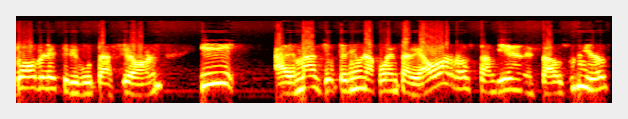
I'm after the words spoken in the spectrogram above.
doble tributación y además yo tenía una cuenta de ahorros también en Estados Unidos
